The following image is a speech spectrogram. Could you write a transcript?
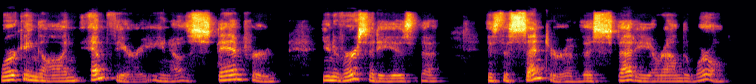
working on M theory. You know, Stanford University is the is the center of this study around the world.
